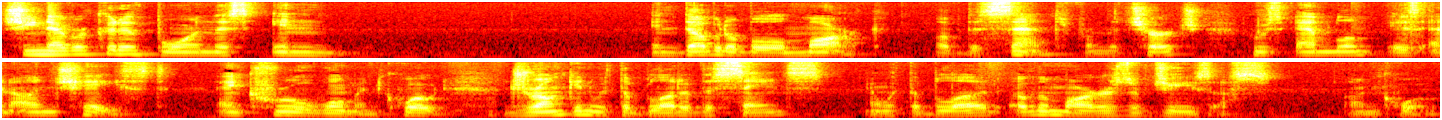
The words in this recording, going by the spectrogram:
She never could have borne this in, indubitable mark of descent from the church whose emblem is an unchaste and cruel woman, quote, drunken with the blood of the saints and with the blood of the martyrs of Jesus unquote.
